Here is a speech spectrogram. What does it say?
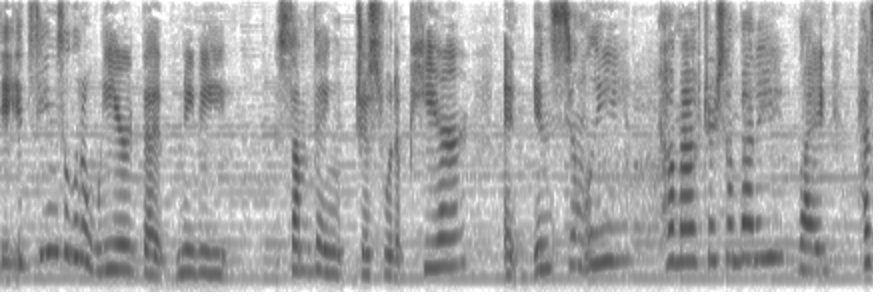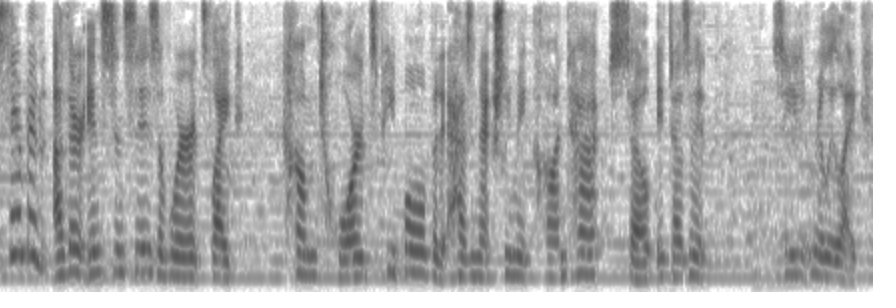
it seems a little weird that maybe something just would appear and instantly come after somebody. Like, has there been other instances of where it's like come towards people, but it hasn't actually made contact, so it doesn't so you didn't really like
